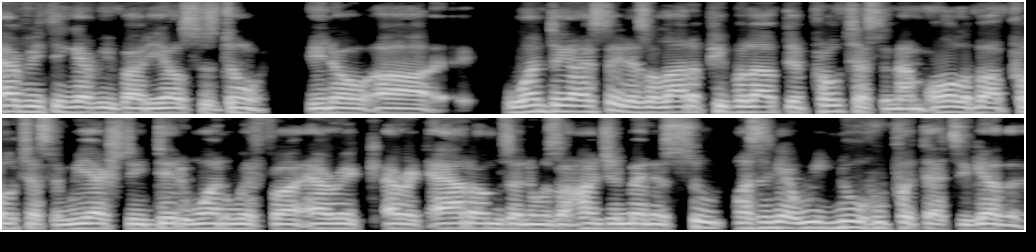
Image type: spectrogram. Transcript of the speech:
everything everybody else is doing. You know, uh, one thing I say, there's a lot of people out there protesting. I'm all about protesting. We actually did one with uh, Eric Eric Adams, and it was a hundred men in suit. Once again, we knew who put that together.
